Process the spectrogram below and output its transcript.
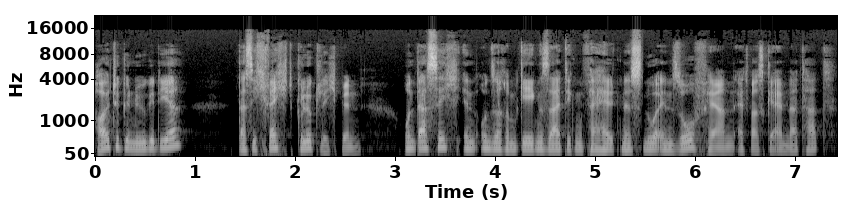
Heute genüge dir, dass ich recht glücklich bin und dass sich in unserem gegenseitigen Verhältnis nur insofern etwas geändert hat,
